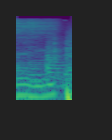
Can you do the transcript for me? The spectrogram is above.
bank.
